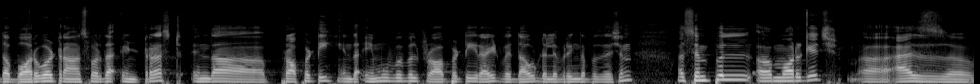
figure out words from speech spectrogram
The borrower transfer the interest in the property, in the immovable property, right, without delivering the possession. A simple uh, mortgage, uh, as uh,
